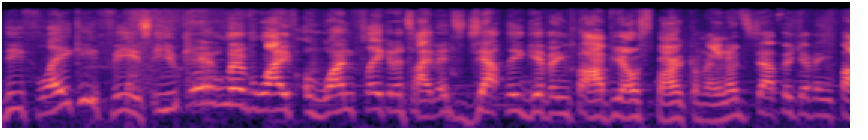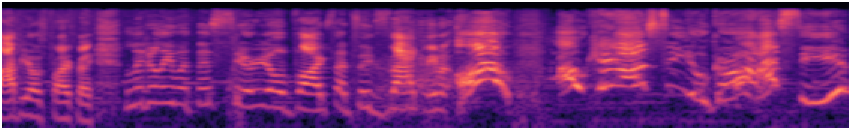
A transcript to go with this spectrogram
the flaky feast. You can't live life one flake at a time. It's definitely giving Fabio Sparklemane. It's definitely giving Fabio Sparklemane. Literally with this cereal box, that's exactly what. Oh, okay, I see you, girl. I see you.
